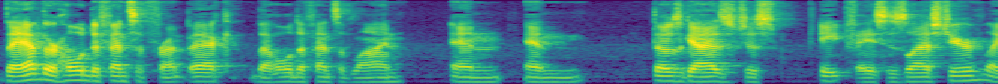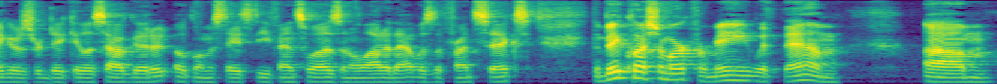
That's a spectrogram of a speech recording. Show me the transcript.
they have their whole defensive front back, the whole defensive line, and and those guys just eight faces last year. Like it was ridiculous how good Oklahoma State's defense was, and a lot of that was the front six. The big question mark for me with them um,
